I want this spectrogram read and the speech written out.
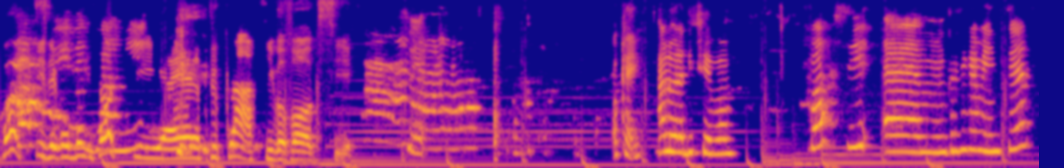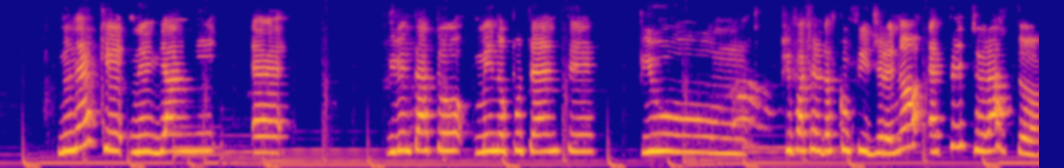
Foxy, secondo me Foxy è il più classico Foxy. Sì. Ok, allora dicevo, Foxy è mm, praticamente non è che negli anni è diventato meno potente, più, mm, più facile da sconfiggere, no, è peggiorato.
